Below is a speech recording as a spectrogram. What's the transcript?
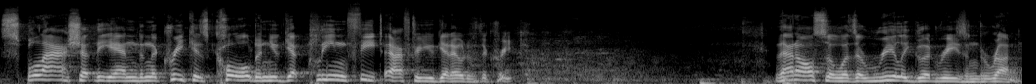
splash at the end, and the creek is cold, and you get clean feet after you get out of the creek. That also was a really good reason to run.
